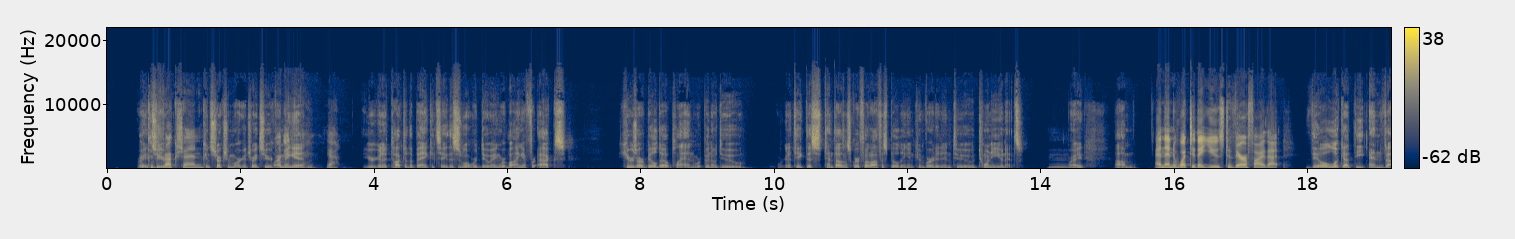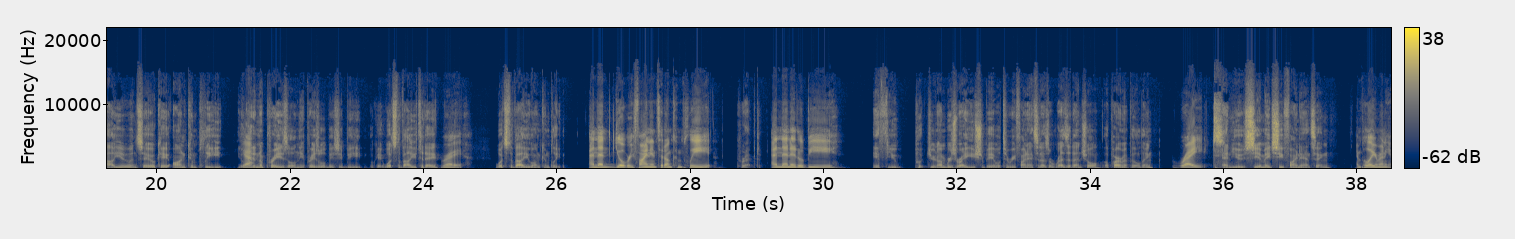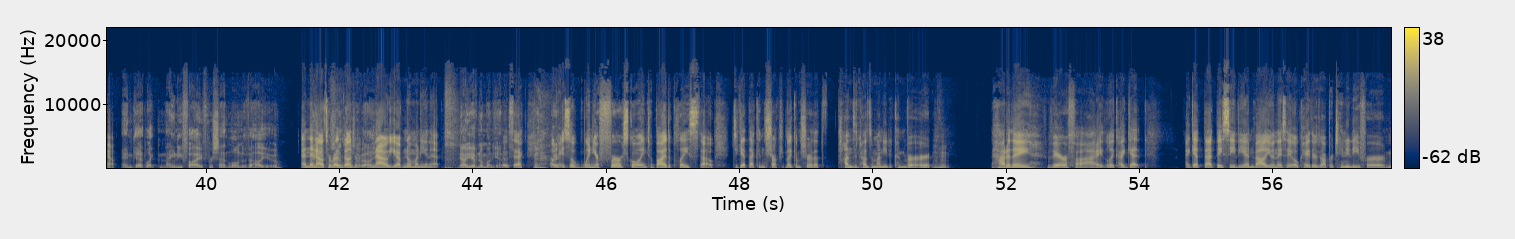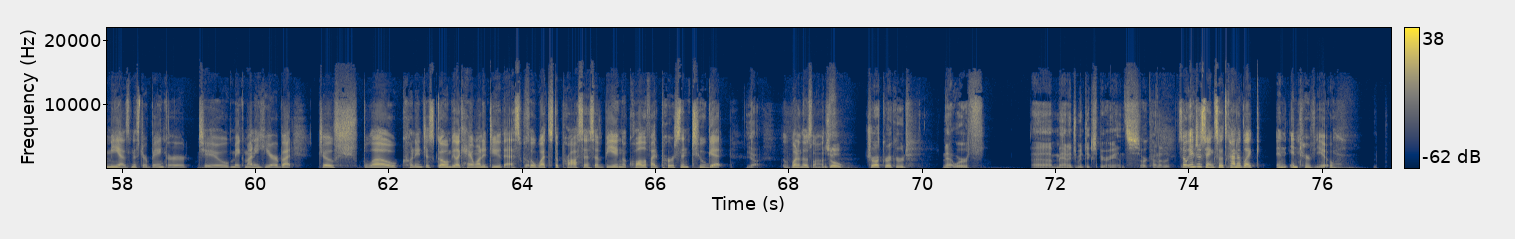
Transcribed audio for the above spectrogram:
A right? So construction. construction mortgage, right? So you're coming mortgage, okay. in, Yeah. You're going to talk to the bank and say, "This is what we're doing. We're buying it for X. Here's our build out plan. We're going to do. We're going to take this 10,000 square foot office building and convert it into 20 units, Hmm. right? Um, And then what do they use to verify that? they'll look at the end value and say, okay, on complete, you'll Yeah. get an appraisal, and the appraisal will basically be, okay, what's the value today? Right. What's the value on complete? And then you'll refinance it on complete, Correct. and then it'll be If you put your numbers right, you should be able to refinance it as a residential apartment building right and use CMHC financing and pull your money out. and get like 95% loan to value. And then now it's a 90% loan to residential. Now you have no money in it. Now you have no money in it. So it. sick. Okay, so when you're first going to buy the place, though, to get that construction, like I'm sure that's tons and tons of money to convert. Mhm. How do they verify? Like I get, I get that they see the end value and they say, okay, there's opportunity for me as Mr. Banker Mm-hmm. to make money here, but Joe Schblow couldn't just go and be like, hey, I want to do this. Yep. So what's the process of being a qualified person to get Yeah. one of those loans? So track record, net worth, uh, management experience are kind of the so interesting. So it's kind of like an interview,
